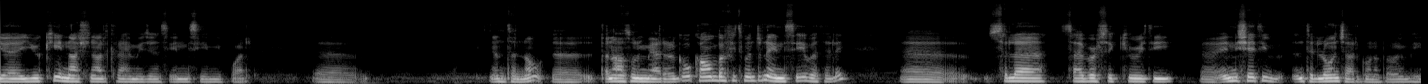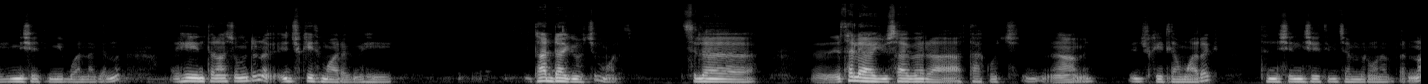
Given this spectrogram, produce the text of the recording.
የዩኬ National Crime Agency NCA የሚባል እንትን ነው። ጥናቱን የሚያደርገው ከአሁን በፊት ምንድነው NCA በተለይ ስለ cyber security initiative እንትን launch አድርገው ነበር ወይም ይሄ initiative የሚባል ነገር ነው ይሄ እንትናቸው ምንድነው? educate ማድረግ ነው ይሄ ታዳጊዎችም ማለት ነው። ስለ የተለያዩ cyber attack ኦች ምናምን educate ለማድረግ ትንሽ initiative ጀምሮ ነበር እና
